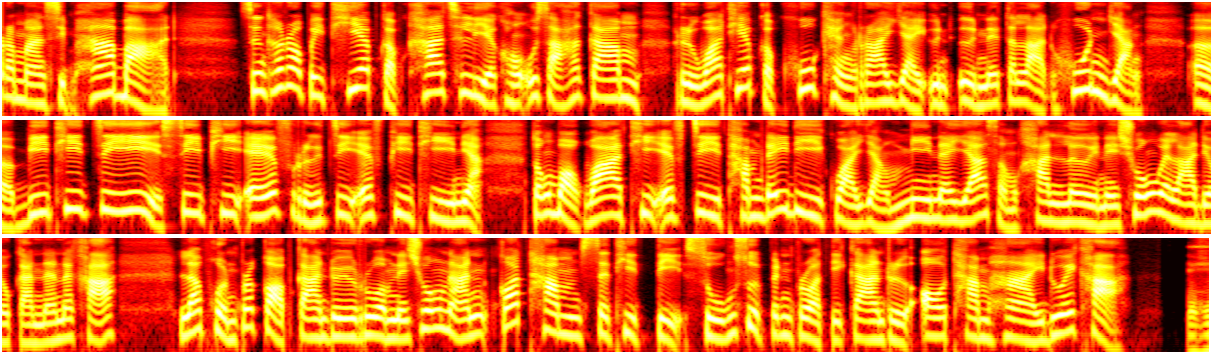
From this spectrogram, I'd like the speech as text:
ประมาณ 15 บาท ซึ่งถ้าเราไปเทียบกับค่าเฉลี่ยของอุตสาหกรรม หรือว่าเทียบกับคู่แข่งรายใหญ่อื่น ๆ ในตลาดหุ้นอย่างเอ่อ BTG CPF หรือ GFPT เนี่ยต้องบอกว่า TFG ทำได้ดีกว่าอย่างมีนัยยะสำคัญเลยในช่วงเวลาเดียวกันนั้นนะคะ และผลประกอบการโดยรวมในช่วงนั้น ก็ทำสถิติสูงสุดเป็นประวัติการณ์หรือ all time high ด้วยค่ะ โอ้โห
